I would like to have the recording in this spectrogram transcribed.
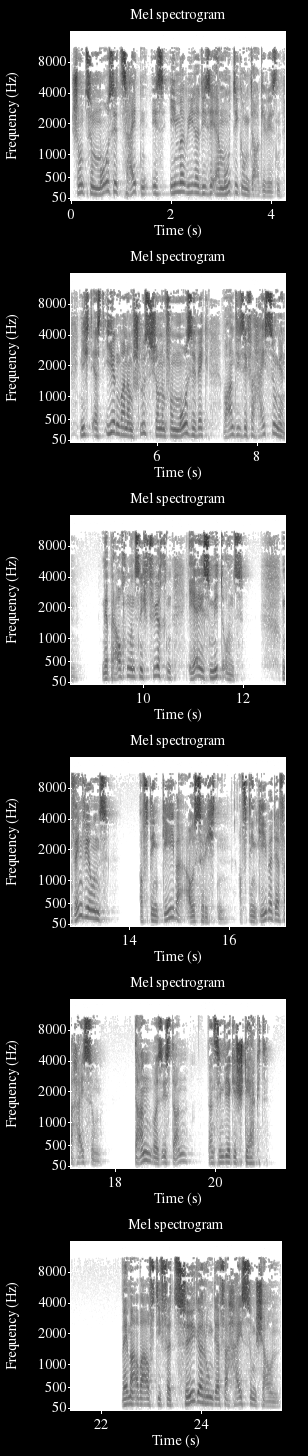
Schon zu Mose Zeiten ist immer wieder diese Ermutigung da gewesen. Nicht erst irgendwann am Schluss, schon von Mose weg, waren diese Verheißungen. Wir brauchen uns nicht fürchten. Er ist mit uns. Und wenn wir uns auf den Geber ausrichten, auf den Geber der Verheißung, dann, was ist dann? Dann sind wir gestärkt. Wenn wir aber auf die Verzögerung der Verheißung schauen,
